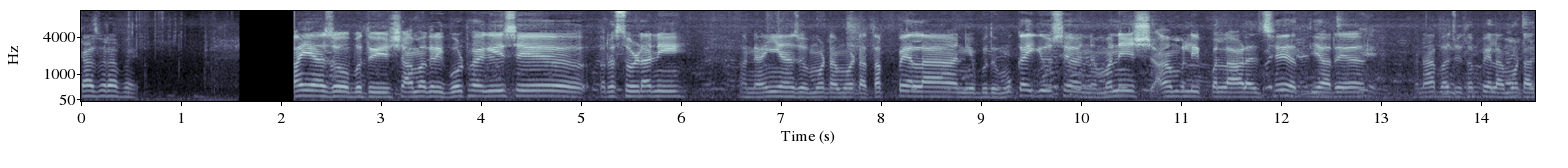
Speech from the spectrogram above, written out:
કાસુરાભાઈ અહીંયા જો બધી સામગ્રી ગોઠવાઈ ગઈ છે, રસોડાની. અને અહીંયા જો મોટા મોટા તપેલા ને બધું મુકાઈ ગયું છે અને મનીષ આંબલી પલાળે છે અત્યારે. અને આ બાજુ તપેલા મોટા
